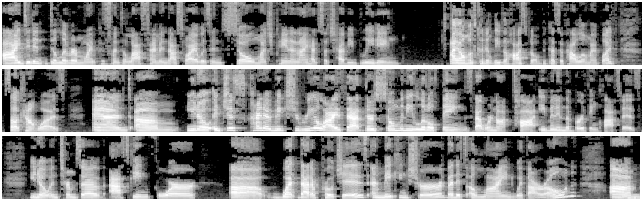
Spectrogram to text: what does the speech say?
I didn't deliver my placenta last time. And that's why I was in so much pain and I had such heavy bleeding. I almost couldn't leave the hospital because of how low my blood cell count was. And um, you know it just kind of makes you realize that there's so many little things that we're not taught even in the birthing classes you know in terms of asking for uh, what that approach is and making sure that it's aligned with our own. Um, mm.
